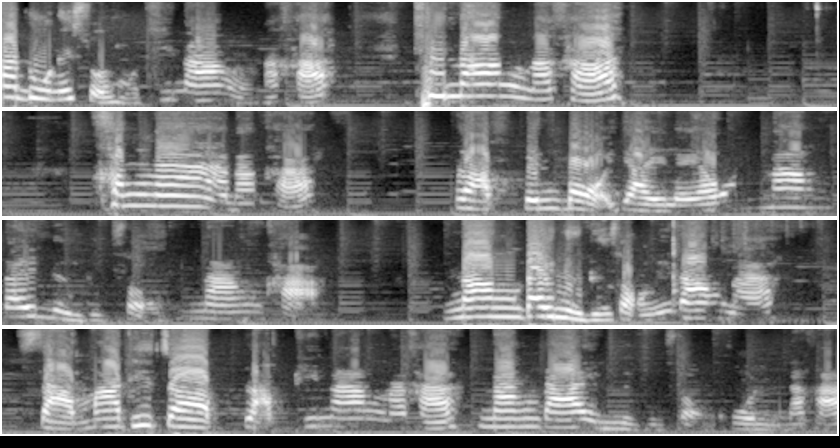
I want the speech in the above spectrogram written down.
มาดูในส่วนของที่นั่งนะคะ ที่นั่งนะคะ ข้างหน้านะคะ ปรับเป็นเบาะใหญ่แล้วนั่งได้1นถึงสองที่นั่งค่ะ นั่งได้1นถึงสองที่นั่งนะ สามารถที่จะปรับที่นั่งนะคะ นั่งได้1นถึงสองคนนะคะ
